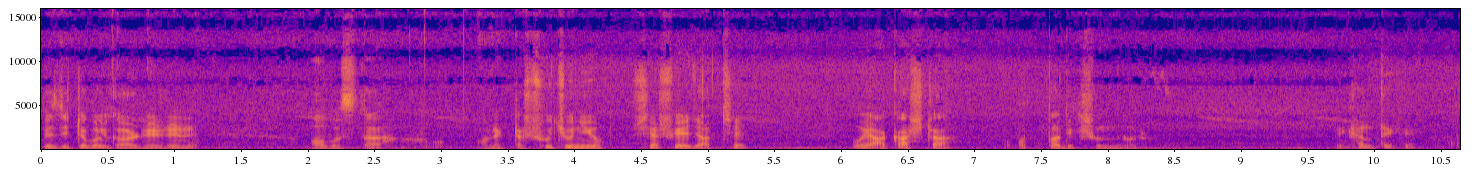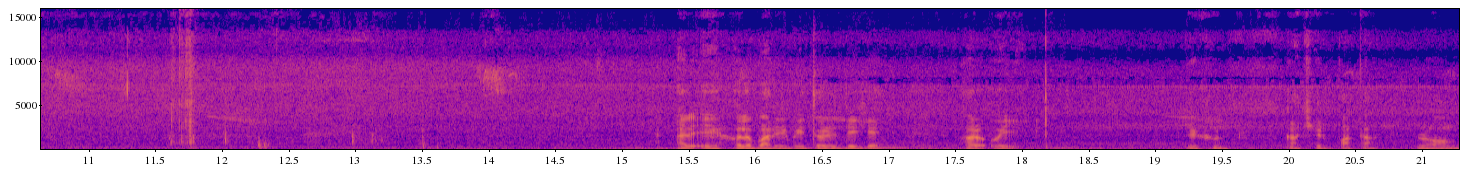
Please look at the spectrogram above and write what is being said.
ভেজিটেবল গার্ডেনের অবস্থা অনেকটা শোচনীয়, শেষ হয়ে যাচ্ছে। ওই আকাশটা অত্যাধিক সুন্দর। এখান থেকে। আর এ হলো বাড়ির ভিতরের দিকে। আর ওই দেখুন, গাছের পাতা, রং।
